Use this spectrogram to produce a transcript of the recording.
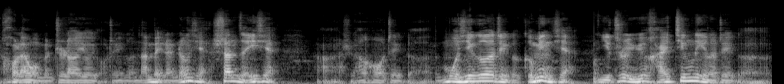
后来我们知道又有这个南北战争线、山贼线啊，然后这个墨西哥这个革命线，以至于还经历了这个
